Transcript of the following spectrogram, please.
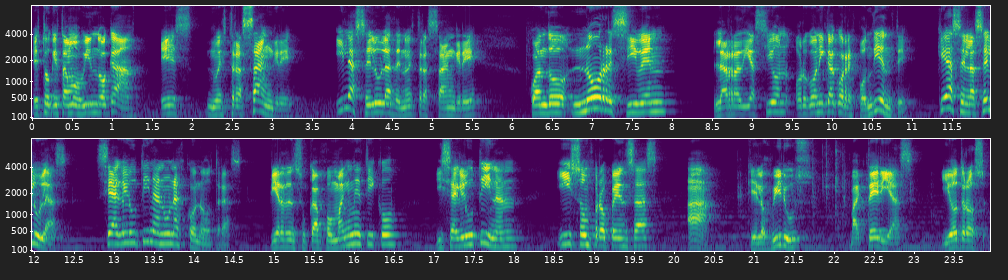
Esto que estamos viendo acá es nuestra sangre y las células de nuestra sangre cuando no reciben la radiación orgónica correspondiente. ¿Qué hacen las células? Se aglutinan unas con otras, pierden su campo magnético y se aglutinan y son propensas a que los virus, bacterias y otros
